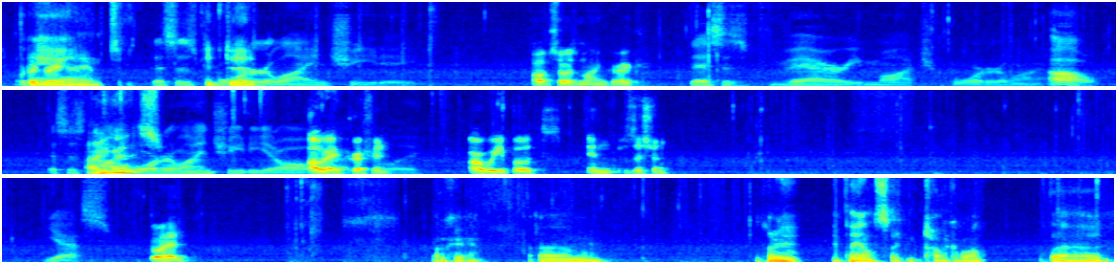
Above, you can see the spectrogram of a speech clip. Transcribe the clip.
What a great name. This is It did. borderline cheaty. Oh, so is mine, Greg. This is very much borderline. Oh, this is Are not borderline cheaty at all. Okay, Griffin. Are we both in position? Yes. Go ahead. Okay. Um, is there anything else I can talk about that?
